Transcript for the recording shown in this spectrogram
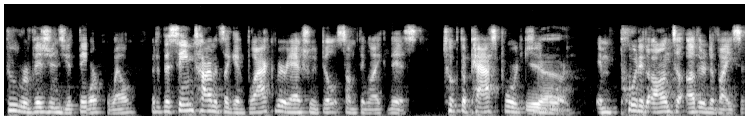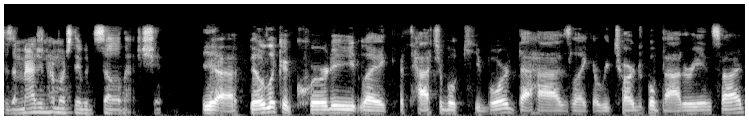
two revisions, you think it work well. But at the same time, it's like if BlackBerry actually built something like this, took the Passport Yeah. keyboard and put it onto other devices, imagine how much they would sell that shit. Yeah, build like a QWERTY like attachable keyboard that has like a rechargeable battery inside,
